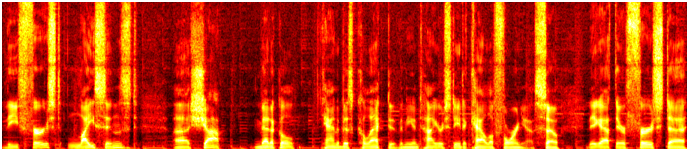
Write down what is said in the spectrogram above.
the first licensed uh, shop medical cannabis collective in the entire state of California. So they got their first, uh,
